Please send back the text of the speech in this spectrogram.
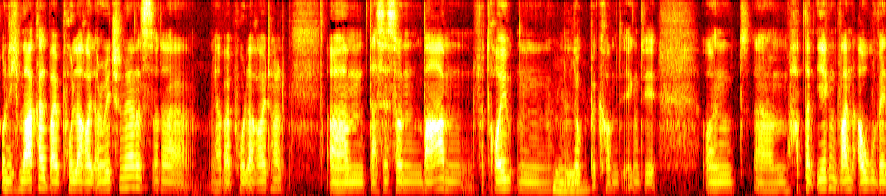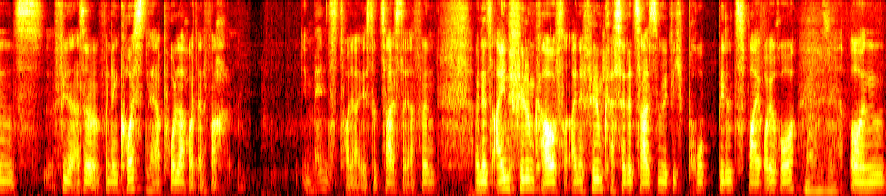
Und ich mag halt bei Polaroid Originals oder ja, bei Polaroid halt, ähm, dass es so einen warmen, verträumten Mhm. Look bekommt irgendwie. Und ähm, habe dann irgendwann, auch wenn es also von den Kosten her Polaroid einfach immens teuer ist, du zahlst da ja für einen, wenn du jetzt einen Film kaufst, eine Filmkassette, zahlst du wirklich pro Bild 2 Euro. Wahnsinn. Und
